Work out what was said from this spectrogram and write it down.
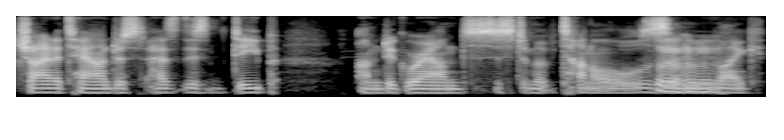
Chinatown just has this deep underground system of tunnels, Mm-hmm. and like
